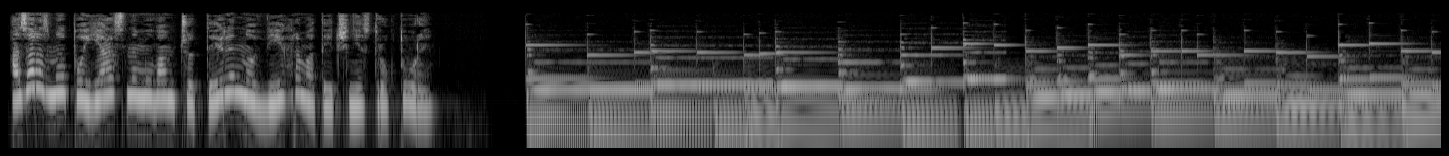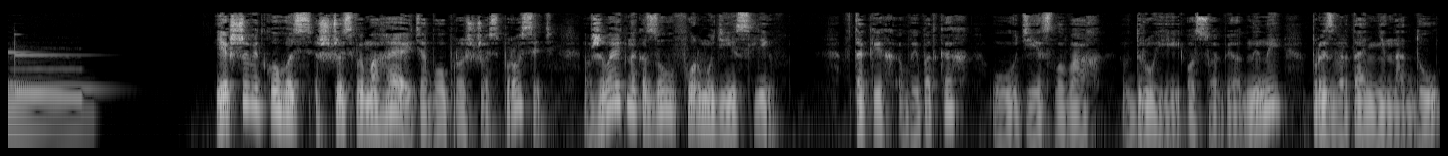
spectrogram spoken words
А зараз ми пояснимо вам чотири нові граматичні структури. Якщо від когось щось вимагають або про щось просять, вживають наказову форму дієслів. В таких випадках у дієсловах в другій особі однини при звертанні на ду,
